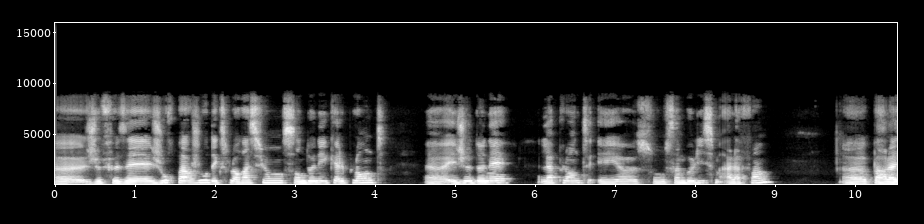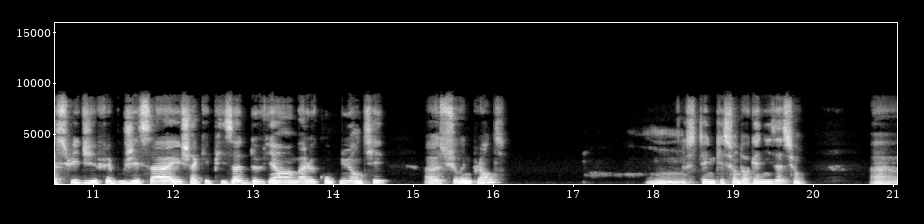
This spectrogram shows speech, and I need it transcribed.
euh, je faisais jour par jour d'exploration sans donner quelle plante euh, et je donnais la plante et son symbolisme à la fin. Par la suite, j'ai fait bouger ça et chaque épisode devient bah, le contenu entier sur une plante. Hmm, c'était une question d'organisation. Euh,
